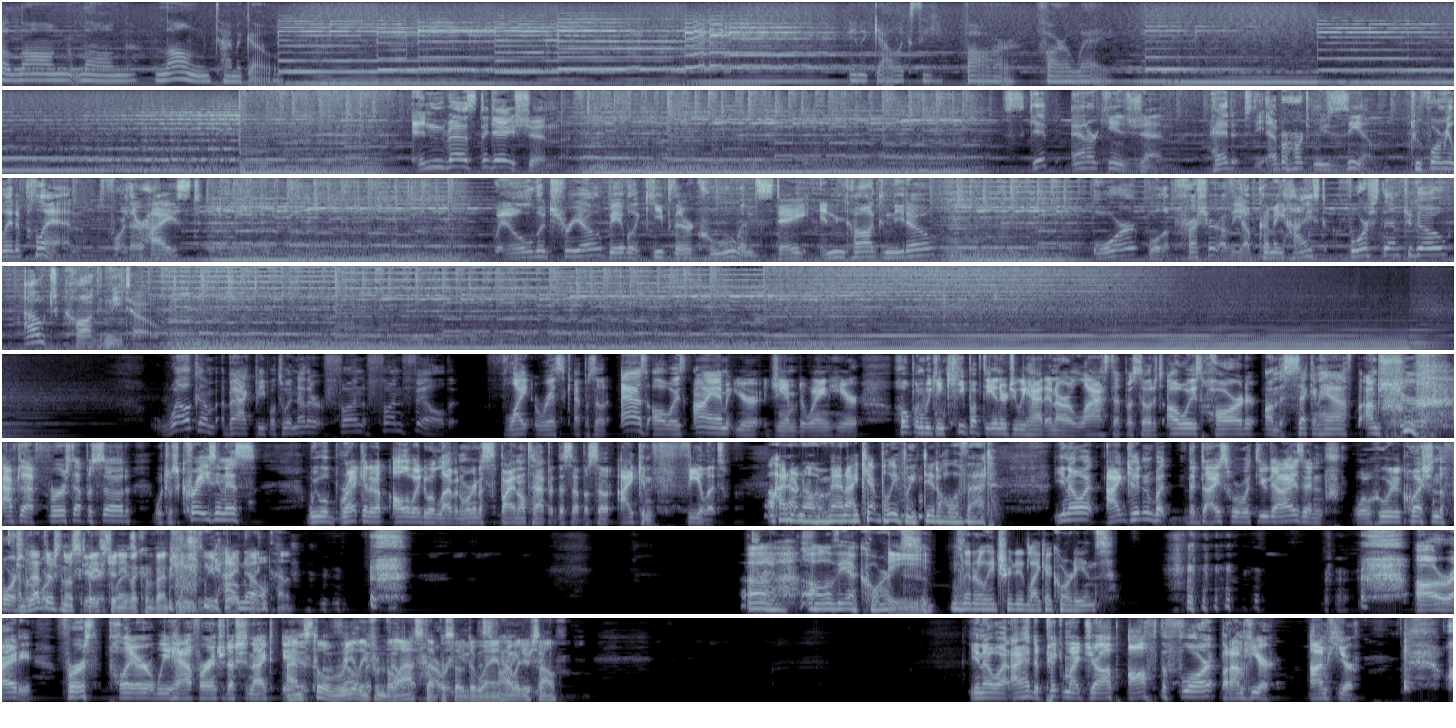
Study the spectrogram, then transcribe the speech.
A long, long, long time ago. In a galaxy far, far away. Investigation. Skip, Anarchy, and Jen head to the Eberhardt Museum to formulate a plan for their heist. Will the trio be able to keep their cool and stay incognito? Or will the pressure of the upcoming heist force them to go out Welcome back, people, to another fun, fun filled flight risk episode. As always, I am your GM Dwayne here, hoping we can keep up the energy we had in our last episode. It's always hard on the second half, but I'm sure after that first episode, which was craziness, we will bracket it up all the way to 11. We're going to spinal tap it this episode. I can feel it. I don't know, man. I can't believe we did all of that. You know what? I couldn't, but the dice were with you guys, and well, who would question the force? I'm glad there's no Space Geneva ways? convention. 'cause we Yeah, I know. Like 10 Uh, all of the accords, Hey. literally treated like accordions. Alrighty. First player we have for introduction night is I'm still reeling from the last episode, Dwayne. How about yourself? You know what? I had to pick my job off the floor, but I'm here. I'm here.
